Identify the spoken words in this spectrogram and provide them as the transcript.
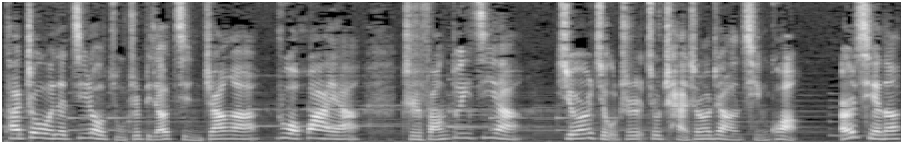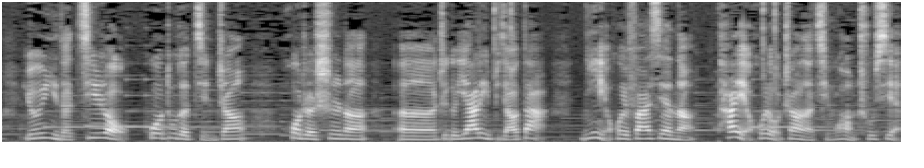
它周围的肌肉组织比较紧张啊、弱化呀，脂肪堆积啊，久而久之就产生了这样的情况。而且呢，由于你的肌肉过度的紧张，或者是呢，呃，这个压力比较大，你也会发现呢，它也会有这样的情况出现。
